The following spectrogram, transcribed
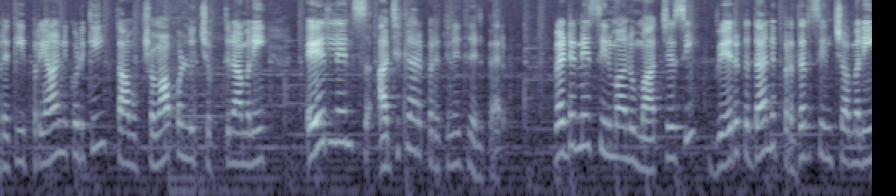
ప్రతి ప్రయాణికుడికి తాము క్షమాపణలు చెప్తున్నామని ఎయిర్లైన్స్ అధికార ప్రతినిధి తెలిపారు. వెంటనే సినిమాను మార్చేసి వేరొక దాన్ని ప్రదర్శించామని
